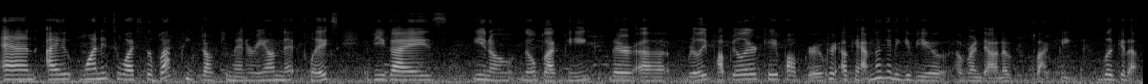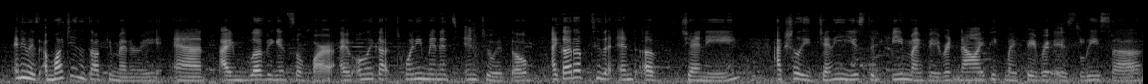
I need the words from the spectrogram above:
and I wanted to watch the Blackpink documentary on Netflix. If you guys, you know, know Blackpink, they're a really popular K-pop group. Okay, I'm not gonna give you a rundown of Blackpink. Look it up. Anyways, I'm watching the documentary and I'm loving it so far. I've only got 20 minutes into it though. I got up to the end of Jennie. Actually, Jennie used to be my favorite. Now I think my favorite is Lisa.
